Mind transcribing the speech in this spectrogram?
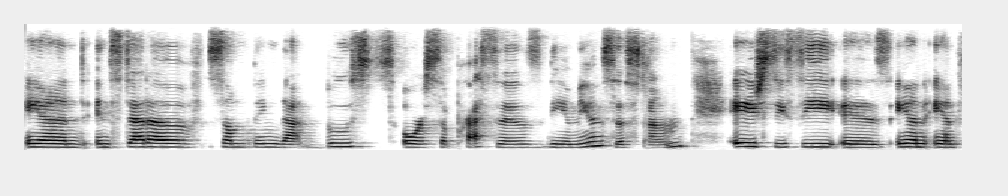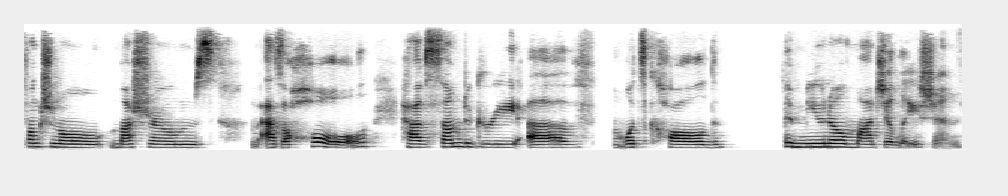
And instead of something that boosts or suppresses the immune system, AHCC is and and functional mushrooms as a whole have some degree of what's called immunomodulation.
